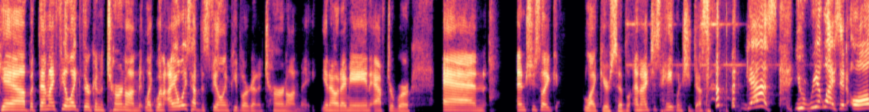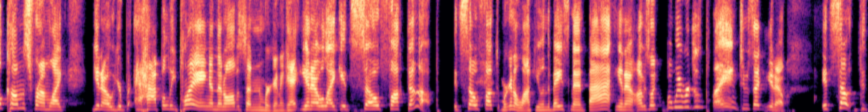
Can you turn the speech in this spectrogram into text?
yeah, but then I feel like they're going to turn on me. Like when I always have this feeling people are going to turn on me. You know what I mean? After we're and and she's like like your sibling and I just hate when she does that. But yes, you realize it all comes from like you know, you're happily playing, and then all of a sudden we're gonna get, you know, like it's so fucked up. It's so fucked. We're gonna lock you in the basement. Bye. You know, I was like, well, we were just playing two seconds. You know, it's so th-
